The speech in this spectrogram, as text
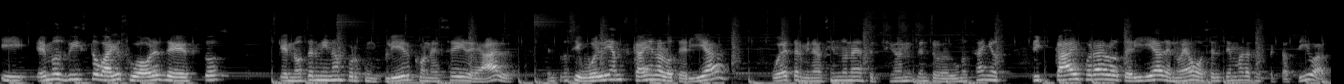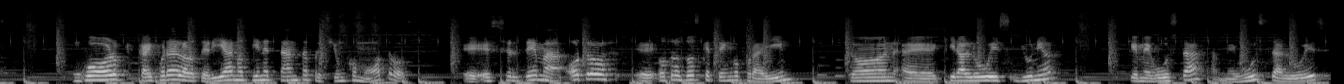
Y hemos visto varios jugadores de estos que no terminan por cumplir con ese ideal. Entonces, si Williams cae en la lotería, puede terminar siendo una decepción dentro de algunos años. Si cae fuera de la lotería, de nuevo, es el tema de las expectativas. Un jugador que cae fuera de la lotería no tiene tanta presión como otros. Eh, ese es el tema. Otros, eh, otros dos que tengo por ahí son eh, Kira Lewis Jr., que me gusta, me gusta Lewis,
